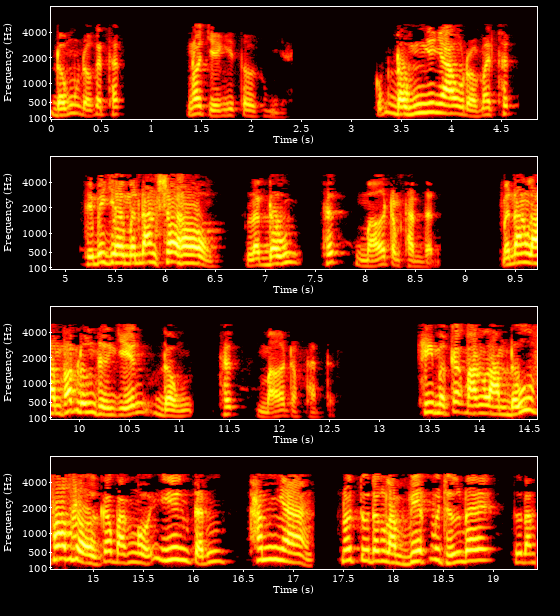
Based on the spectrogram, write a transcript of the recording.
đúng được cái thức. Nói chuyện với tôi cũng vậy. Cũng đụng với nhau rồi mới thức. Thì bây giờ mình đang soi hồn là đúng thức, mở trong thanh tịnh. Mình đang làm pháp luân thường chuyển, đụng, thức, mở trong thanh tịnh. Khi mà các bạn làm đủ pháp rồi, các bạn ngồi yên tĩnh, thanh nhàn, nói tôi đang làm việc với thượng đế, tôi đang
